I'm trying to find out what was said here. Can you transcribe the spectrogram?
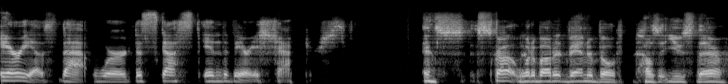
areas that were discussed in the various chapters. And Scott, what about at Vanderbilt? How's it used there?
